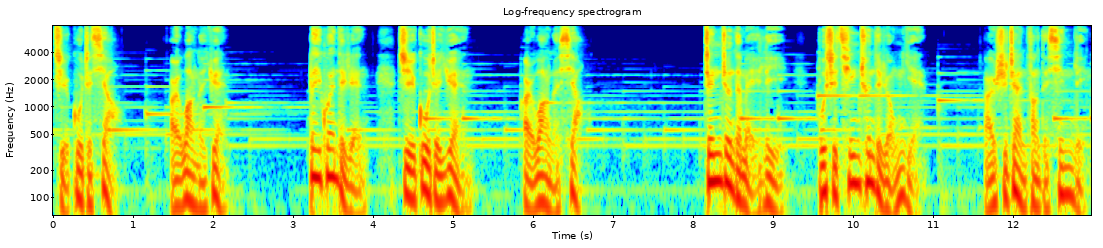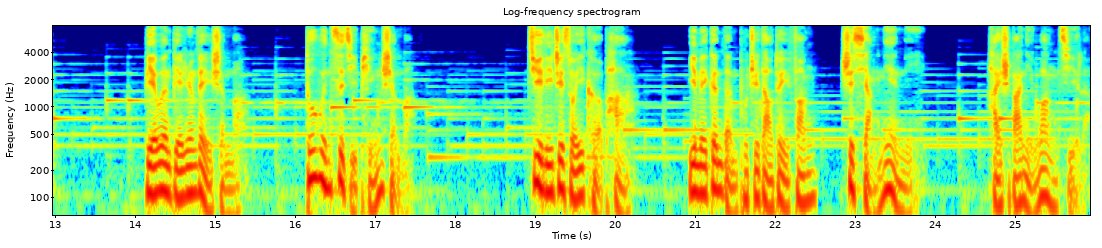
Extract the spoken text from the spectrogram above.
只顾着笑，而忘了怨；悲观的人只顾着怨，而忘了笑。真正的美丽，不是青春的容颜，而是绽放的心灵。别问别人为什么。多问自己凭什么？距离之所以可怕，因为根本不知道对方是想念你，还是把你忘记了。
